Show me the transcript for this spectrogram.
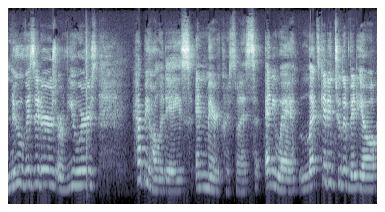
new visitors or viewers happy holidays and merry christmas anyway let's get into the video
